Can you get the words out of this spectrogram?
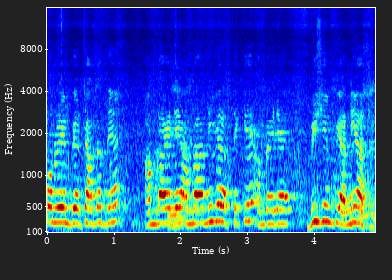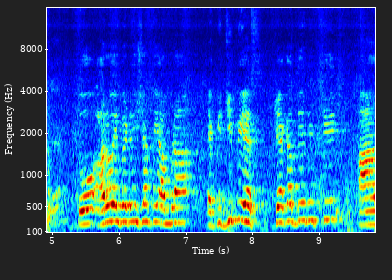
পনেরো এমপিয়ার চার্জার দেয় আমরা এটা, আমরা নিজের থেকে আমরা এটা বিশ এমপিয়ার নিয়ে আসি। তো আরও এই ব্যাটারির সাথে আমরা একটি জিপিএস ট্র্যাকার দিয়ে দিচ্ছি আর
